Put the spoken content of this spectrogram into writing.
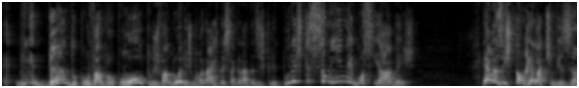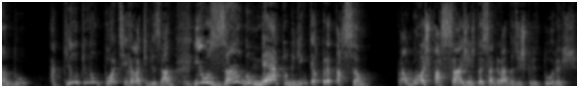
é, lidando com valor, com outros valores morais das Sagradas Escrituras que são inegociáveis. Elas estão relativizando aquilo que não pode ser relativizado e usando um método de interpretação para algumas passagens das Sagradas Escrituras,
